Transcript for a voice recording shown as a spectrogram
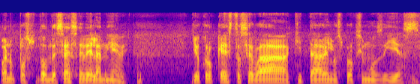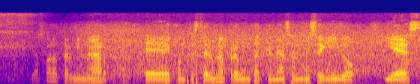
Bueno, pues donde sea se ve la nieve. Yo creo que esto se va a quitar en los próximos días. Ya para terminar, eh, contestaré una pregunta que me hacen muy seguido y es,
